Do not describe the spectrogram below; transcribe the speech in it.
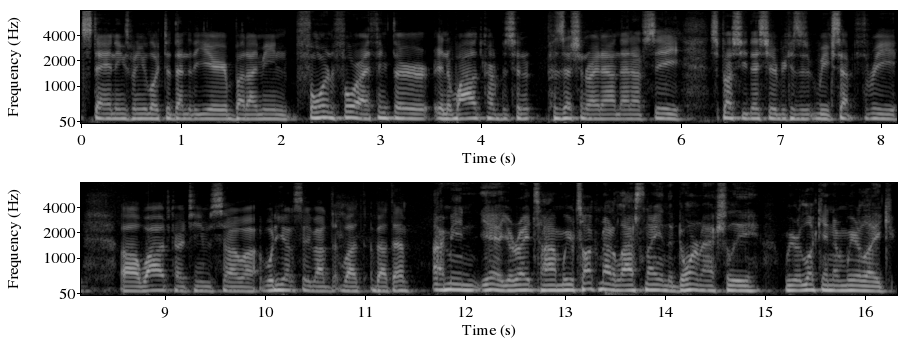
standings when you looked at the end of the year. But I mean, four and four, I think they're in a wild card position right now in the NFC, especially this year because we accept three uh, wild card teams. So, uh, what do you got to say about about, about them? I mean, yeah, you're right, Tom. We were talking about it last night in the dorm. Actually, we were looking and we were like,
